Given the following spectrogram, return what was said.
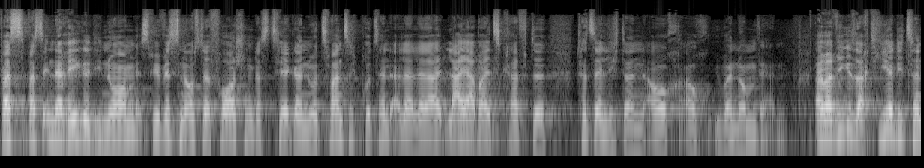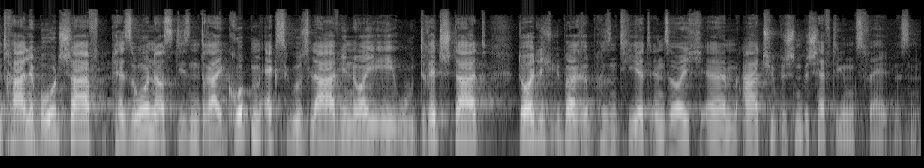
was, was in der Regel die Norm ist. Wir wissen aus der Forschung, dass circa nur 20 Prozent aller Leiharbeitskräfte tatsächlich dann auch, auch übernommen werden. Aber wie gesagt, hier die zentrale Botschaft, Personen aus diesen drei Gruppen, Ex-Jugoslawien, neue EU, Drittstaat, deutlich überrepräsentiert in solch ähm, atypischen Beschäftigungsverhältnissen.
